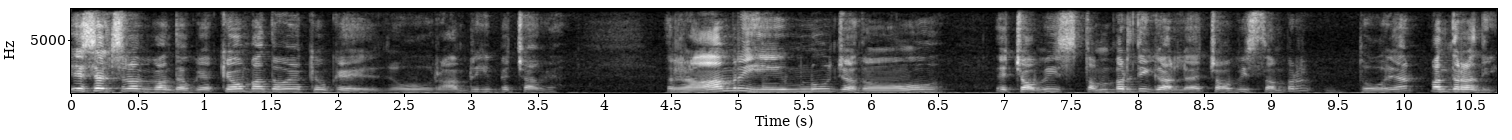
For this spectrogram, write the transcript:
ਇਹ ਸਿਲਸਿਲਾ ਵੀ ਬੰਦ ਹੋ ਗਿਆ। ਕਿਉਂ ਬੰਦ ਹੋਇਆ? ਕਿਉਂਕਿ ਉਹ ਰਾਮ ਰਹੀਮ ਵਿੱਚ ਆ ਗਿਆ। ਰਾਮ ਰਹੀਮ ਨੂੰ ਜਦੋਂ ਇਹ 24 ਸਤੰਬਰ ਦੀ ਗੱਲ ਹੈ 24 ਸਤੰਬਰ 2015 ਦੀ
